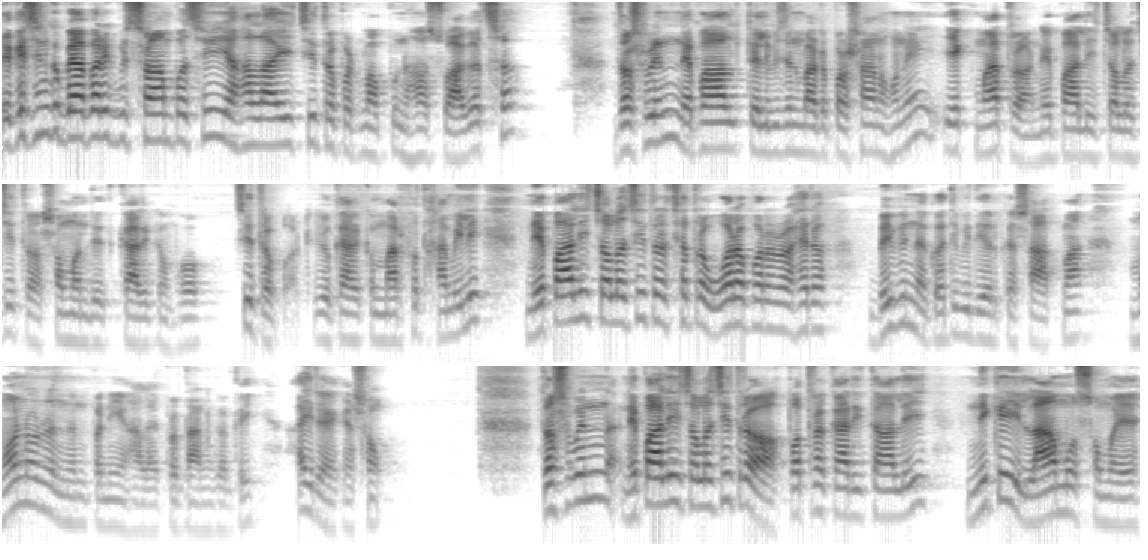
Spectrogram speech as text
एकैछिनको व्यापारिक विश्रामपछि यहाँलाई चित्रपटमा पुनः स्वागत छ। दर्शकबिन नेपाल टेलिभिजनबाट प्रसारण हुने एक मात्र नेपाली चलचित्र सम्बन्धित कार्यक्रम हो चित्रपट। यो कार्यक्रम मार्फत हामीले नेपाली चलचित्र क्षेत्र वरपर रहेर विभिन्न गतिविधिहरूका साथमा मनोरञ्जन पनि यहाँलाई प्रदान गर्दै आइरहेका छौँ। दर्शकबिन नेपाली चलचित्र पत्रकारिताले निकै लामो समय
